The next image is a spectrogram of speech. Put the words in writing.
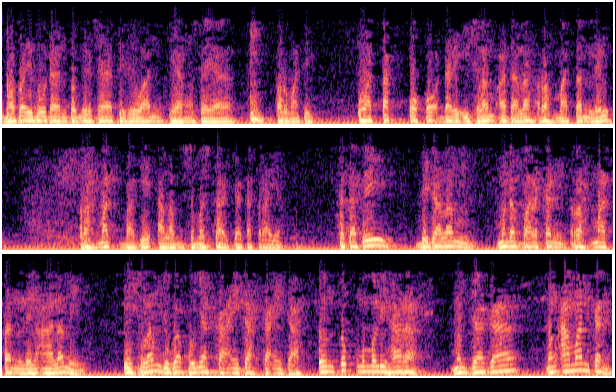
Bapak Ibu dan pemirsa TV One yang saya hormati. Watak pokok dari Islam adalah rahmatan lil rahmat bagi alam semesta jagat raya. Tetapi di dalam menebarkan rahmatan lil alamin, Islam juga punya kaidah-kaidah untuk memelihara, menjaga, mengamankan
